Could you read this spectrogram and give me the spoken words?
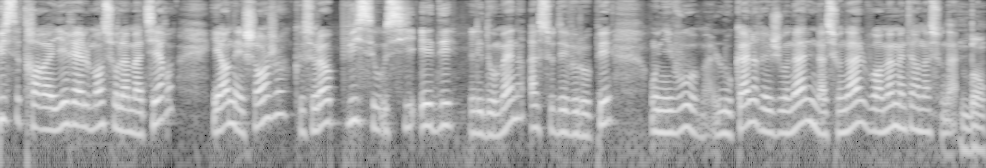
Puissent travailler réellement sur la matière et en échange que cela puisse aussi aider les domaines à se développer au niveau bah, local, régional, national, voire même international. Bon,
